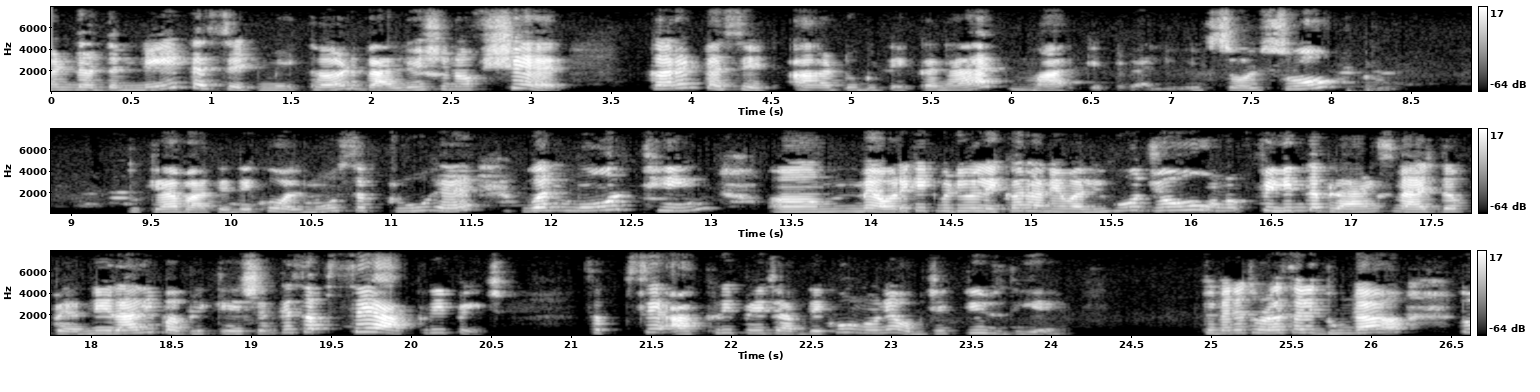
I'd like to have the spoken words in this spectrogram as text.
under the net asset method valuation of share current asset are to be taken at market value it's also true तो क्या बात है? देखो ऑलमोस्ट सब ट्रू है। वन मोर थिंग मैं और एक एक वीडियो लेकर आने वाली हूँ जो fill in the blanks match the pair Nirali publication के सबसे आखिरी पेज सबसे आखिरी पेज आप देखो उन्होंने ऑब्जेक्टिव दिए हैं। तो मैंने थोड़ा सा ढूंढा तो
